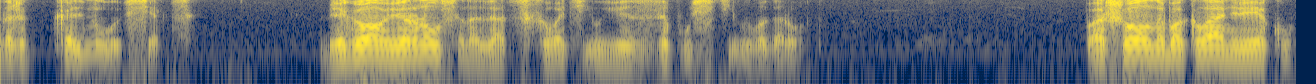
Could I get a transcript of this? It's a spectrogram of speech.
даже кольнуло в сердце. Бегом вернулся назад, схватил ее и запустил в огород. Пошел на баклань реку.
